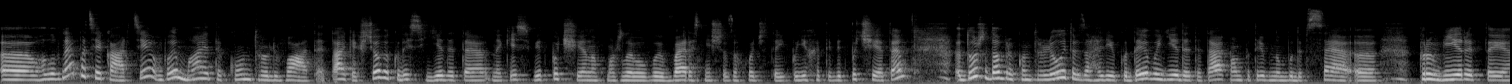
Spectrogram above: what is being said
Е, головне по цій карті ви маєте контролювати. Так, якщо ви кудись їдете на якийсь відпочинок, можливо, ви в вересні ще захочете і поїхати відпочити. Дуже добре контролюйте взагалі, куди ви їдете. Так, вам потрібно буде все е, провірити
